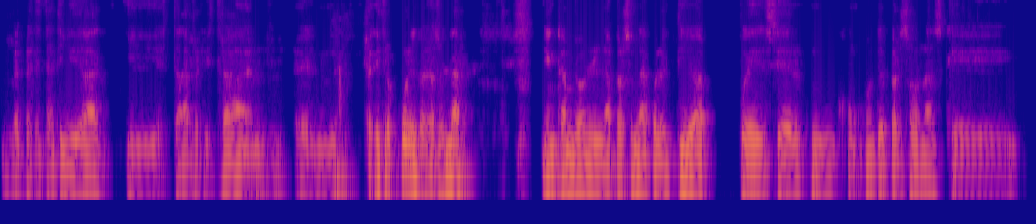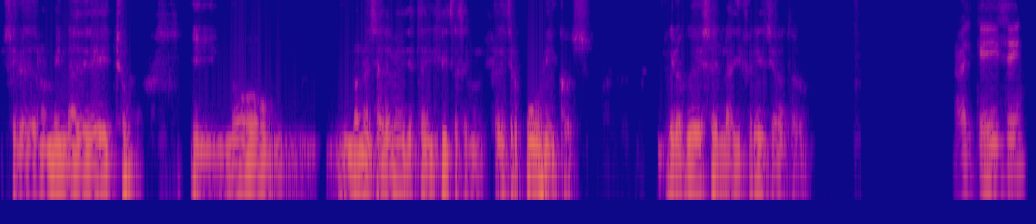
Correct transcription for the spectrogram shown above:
representatividad y está registrada en, en el registro público de la SUNAR. En cambio, la persona colectiva puede ser un conjunto de personas que se le denomina de hecho y no, no necesariamente están inscritas en registros públicos. Creo que esa es la diferencia, doctor. A ver, ¿qué dice?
